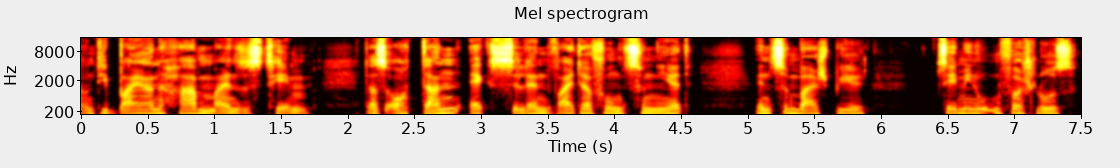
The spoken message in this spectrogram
und die Bayern haben ein System, das auch dann exzellent weiter funktioniert, wenn zum Beispiel zehn Minuten vor Schluss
